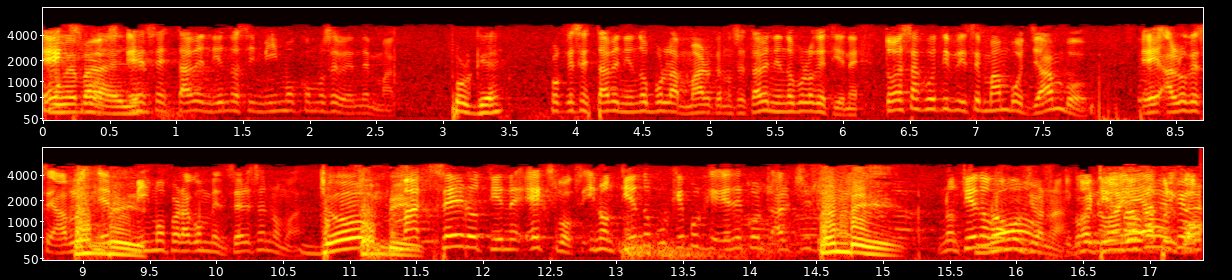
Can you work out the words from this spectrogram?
Que Xbox eh, se está vendiendo a sí mismo como se vende Mac. ¿Por qué? Porque se está vendiendo por la marca, no se está vendiendo por lo que tiene. Todas esas justificaciones, mambo jambo, es algo que se habla él mismo para convencerse nomás. Yo. Mac Zero tiene Xbox y no entiendo por qué, porque es de contra. No entiendo No, cómo funciona. No porque entiendo. vos no Aplicar querés-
